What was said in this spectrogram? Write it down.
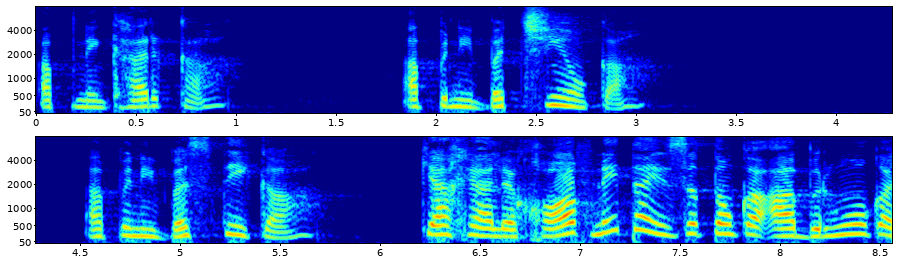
اپنے گھر کا، اپنی بچیوں کا، اپنی بستی کا۔ کیا خیال ہے؟ خوف نہیں تھا عزتوں کا، آبروؤں کا،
